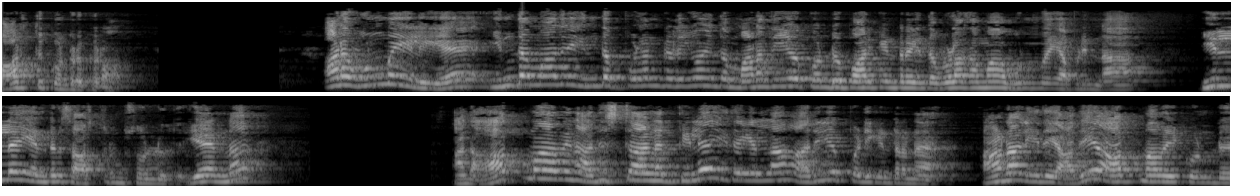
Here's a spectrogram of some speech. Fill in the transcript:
பார்த்து கொண்டிருக்கிறோம். ஆனா உண்மையிலேயே இந்த மாதிரி இந்த புலன்களையோ இந்த மனதையோ கொண்டு பார்க்கின்ற இந்த உலகமா உண்மை அப்படின்னா இல்லை என்று சாஸ்திரம் சொல்லுது. ஏன்னா அந்த ஆத்மாவின் அதிஷ்டானத்திலே இதையெல்லாம் அறியப்படுகின்றன. ஆனால் இதை அதே ஆத்மாவை கொண்டு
